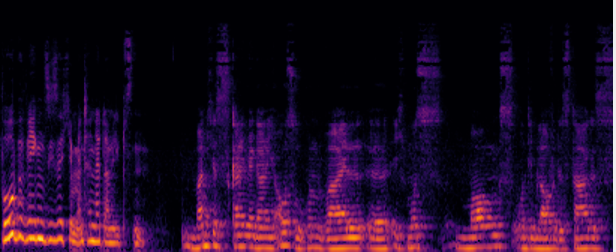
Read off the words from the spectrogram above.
Wo bewegen Sie sich im Internet am liebsten? Manches kann ich mir gar nicht aussuchen, weil äh, ich muss morgens und im Laufe des Tages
